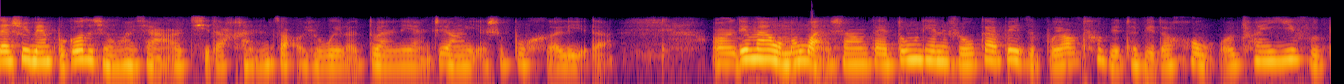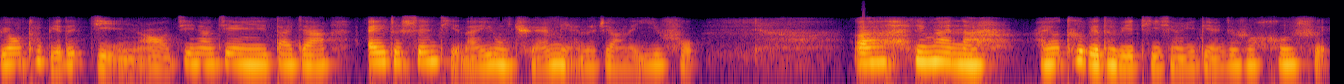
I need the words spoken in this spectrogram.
在睡眠不够的情况下而起得很早，就为了锻炼，这样也是不合理的。嗯，另外我们晚上在冬天的时候盖被子不要特别特别的厚，我穿衣服不要特别的紧啊，尽量建议大家挨着身体呢用全棉的这样的衣服。啊，另外呢还要特别特别提醒一点，就是喝水。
